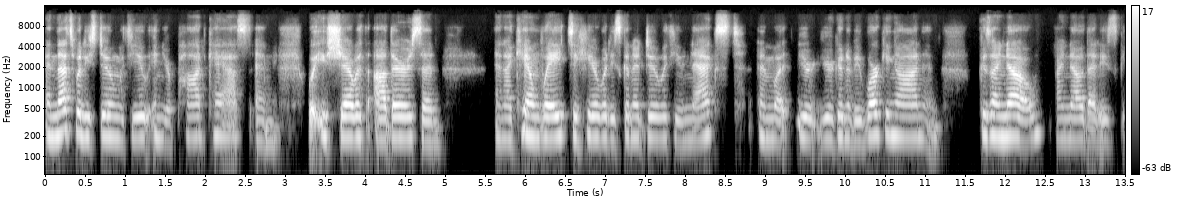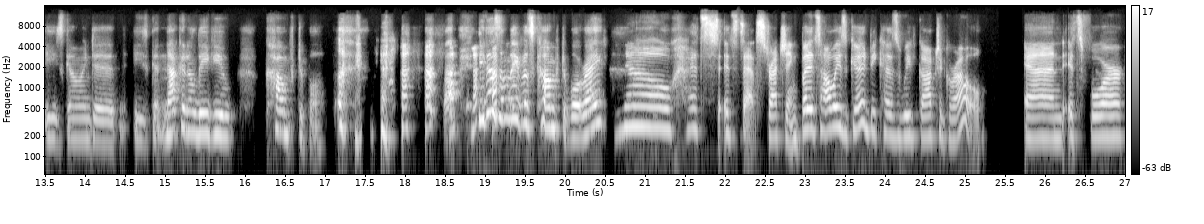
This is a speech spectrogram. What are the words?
And that's what he's doing with you in your podcast and mm-hmm. what you share with others. And and I can't wait to hear what he's going to do with you next and what you're you're going to be working on and because I know I know that he's he's going to he's not going to leave you comfortable. he doesn't leave us comfortable, right? No, it's it's that stretching, but it's always good because we've got to grow. And it's for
